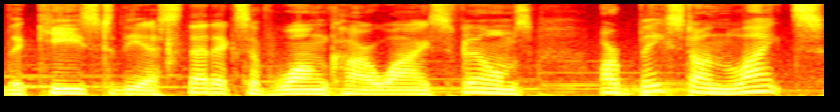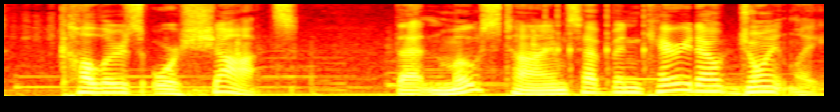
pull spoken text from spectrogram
The keys to the aesthetics of Wong Kar Wai's films are based on lights, colors, or shots that most times have been carried out jointly,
